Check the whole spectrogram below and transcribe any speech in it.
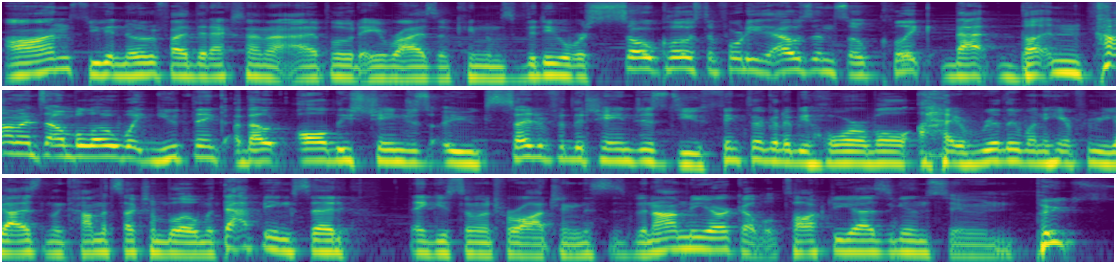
on so you get notified the next time I upload a rise of kingdoms video. We're so close to 40,000 so click that button. Comment down below what you think think about all these changes? Are you excited for the changes? Do you think they're going to be horrible? I really want to hear from you guys in the comment section below. With that being said thank you so much for watching. This has been Omniarch. I will talk to you guys again soon. Peace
